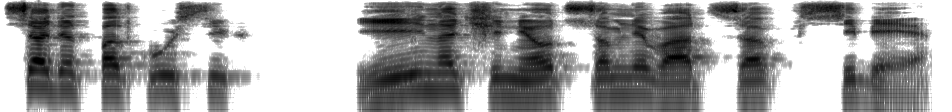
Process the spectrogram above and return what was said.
сядет под кустик и начнет сомневаться в себе,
